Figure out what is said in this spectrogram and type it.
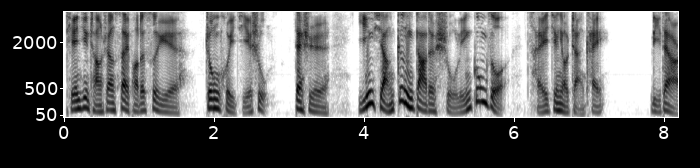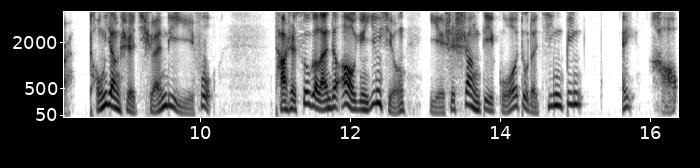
田径场上赛跑的岁月终会结束，但是。影响更大的属灵工作才将要展开，李戴尔同样是全力以赴。他是苏格兰的奥运英雄，也是上帝国度的精兵。哎，好，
